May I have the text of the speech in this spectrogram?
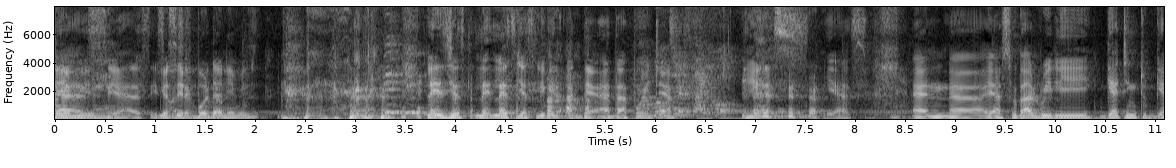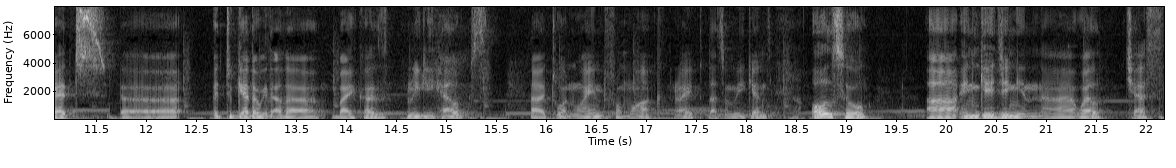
Yes, is yes, it's your not safe safe border border. name is let's just let, let's just leave it at there at that point yeah? Yes yes. And uh, yeah so that really getting to get uh, together with other bikers really helps uh, to unwind from work right? That's on weekends. Also uh, engaging in uh, well chess.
